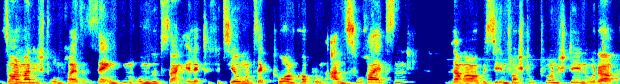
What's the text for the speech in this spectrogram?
soll man die Strompreise senken, um sozusagen Elektrifizierung und Sektorenkopplung anzureizen? Sagen wir mal, bis die Infrastrukturen stehen oder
